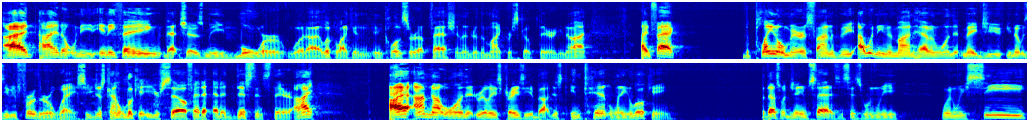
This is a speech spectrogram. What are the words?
I, I don't need anything that shows me more what I look like in, in closer up fashion under the microscope. There, you know, I, I in fact the plain old mirror is fine with me. I wouldn't even mind having one that made you, you know, it was even further away. So you just kind of look at yourself at a, at a distance there. I, I, I'm not one that really is crazy about just intently looking. But that's what James says. He says when we, when we see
